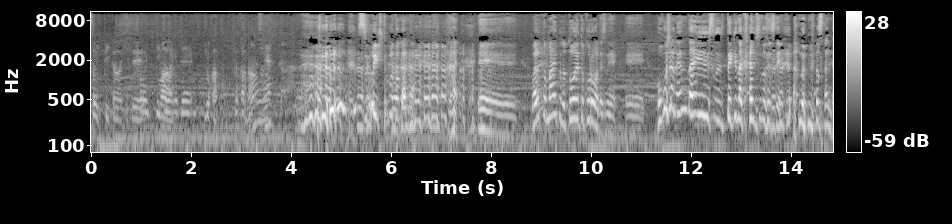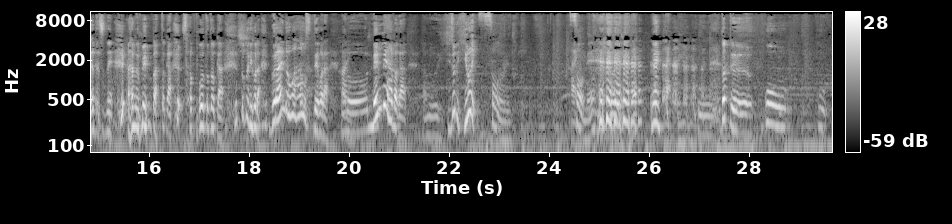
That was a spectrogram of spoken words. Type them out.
そう言っていただけて、そう言っていただけて、まあ、よかったかな。ですね。すごい一言感が、はい。えー割とマイクの遠いところはですね、えー保護者年代的な感じのですね あの皆さんがですねあのメンバーとかサポートとか特にほらグラインドハウスってほら、あの年齢幅があの非常に広い。そう、はい。そうね。ね、うん。だってこうこう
